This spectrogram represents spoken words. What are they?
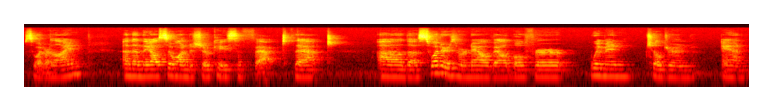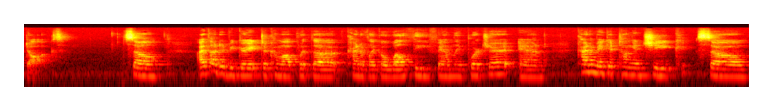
sweater line. And then they also wanted to showcase the fact that uh, the sweaters were now available for women, children, and dogs. So I thought it'd be great to come up with a kind of like a wealthy family portrait and kind of make it tongue-in-cheek so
